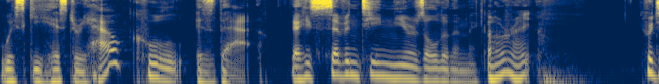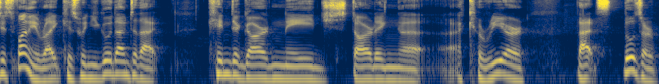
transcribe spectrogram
whiskey history. How cool is that? Yeah, he's 17 years older than me, All right. Which is funny, right? Because when you go down to that kindergarten age, starting a, a career, that's those are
